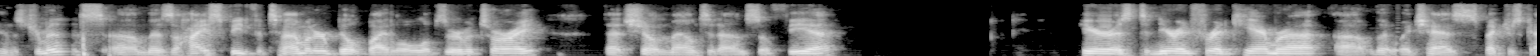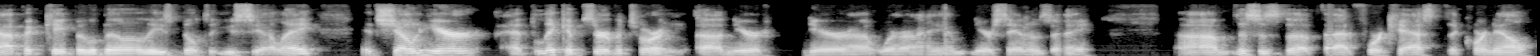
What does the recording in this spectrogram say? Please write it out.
instruments. Um, there's a high-speed photometer built by Lowell Observatory that's shown mounted on SOFIA. Here is the near-infrared camera, uh, which has spectroscopic capabilities built at UCLA. It's shown here at Lick Observatory uh, near near uh, where I am, near San Jose. Um, this is the that FORCAST, the Cornell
